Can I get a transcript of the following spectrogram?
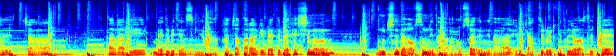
팔자 따라가기 매듭이 되었습니다. 팔자 따라가기 매듭의 핵심은 뭉친 데가 없습니다. 없어야 됩니다. 이렇게 앞뒤로 이렇게 돌려왔을 때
